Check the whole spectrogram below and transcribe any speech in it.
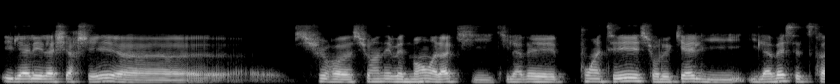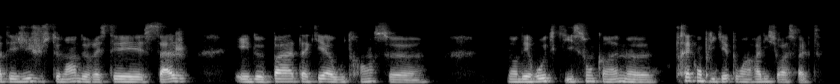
il est allé la chercher euh, sur, euh, sur un événement qu'il avait pointé, sur lequel il, avait cette stratégie justement de rester sage et de ne pas attaquer à outrance euh, dans des routes qui sont quand même très compliquées pour un rallye sur asphalte.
